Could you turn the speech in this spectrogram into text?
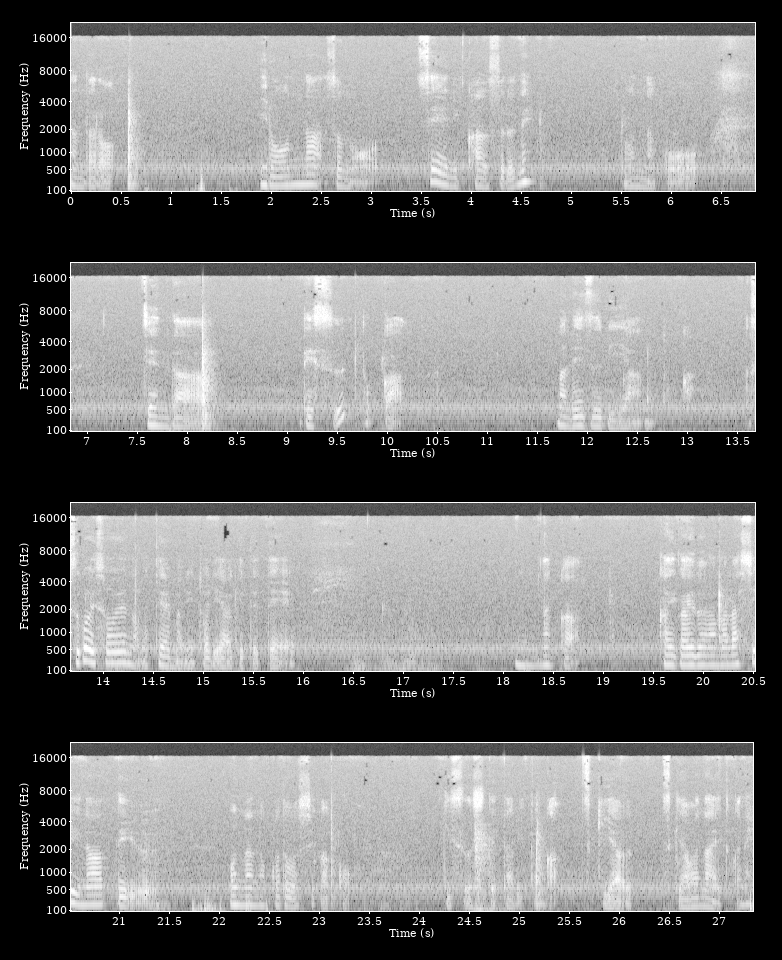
なんだろう。いろんなその性に関するね。いろんなこうジェンダーレスとか、まあ、レズビアンとか。すごいそういうのもテーマに取り上げてて、うん、なんか海外ドラマらしいなっていう女の子同士がこうキスしてたりとか付き合う付き合わないとかね。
